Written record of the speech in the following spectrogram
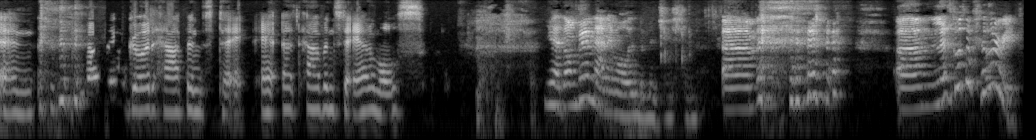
And nothing good happens to a- happens to animals. Yeah, don't be an animal in the magician. Um, um, let's go to Fillory.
